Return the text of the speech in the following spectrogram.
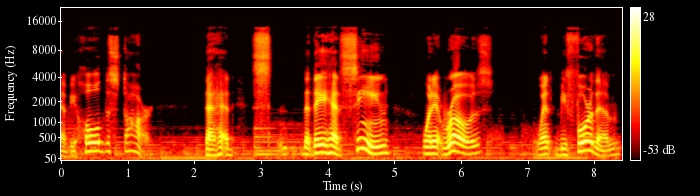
and behold, the star that had that they had seen when it rose went before them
